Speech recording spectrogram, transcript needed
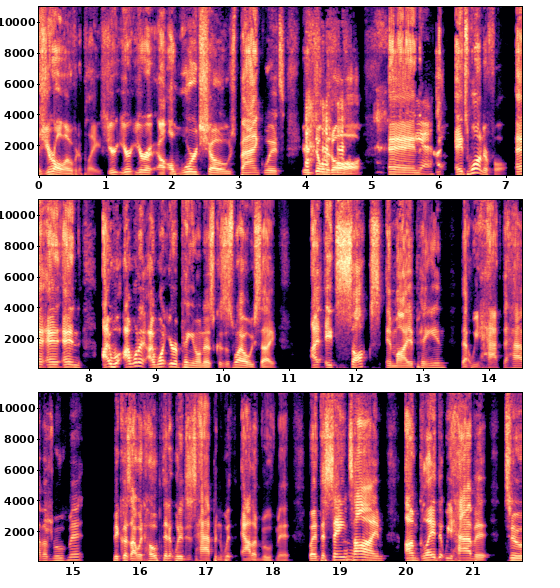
because you're all over the place. You're you're you're uh, award shows, banquets. You're doing it all, and yeah. I, it's wonderful. And and, and I, w- I want to I want your opinion on this because this is what I always say. I it sucks in my opinion that we have to have a movement because I would hope that it would have just happened without a movement. But at the same mm-hmm. time, I'm glad that we have it to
